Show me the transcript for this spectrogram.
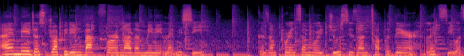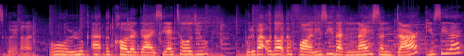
I may just drop it in back for another minute. Let me see. Because I'm pouring some more juices on top of there. Let's see what's going on. Oh, look at the color, guys. See, I told you. Put it back without the foil. You see that nice and dark? You see that?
